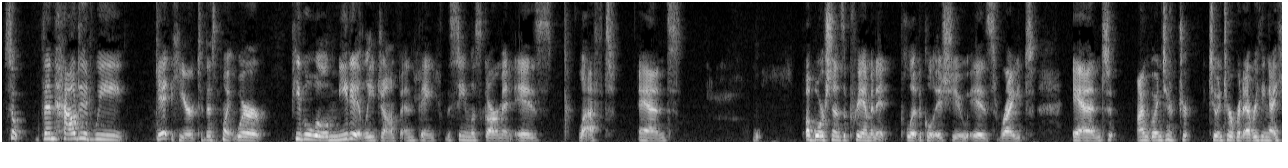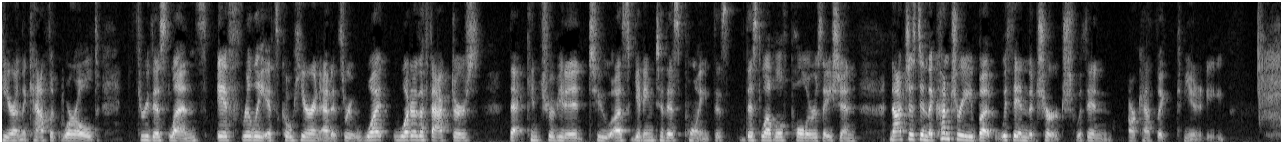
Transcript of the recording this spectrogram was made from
So, then how did we get here to this point where people will immediately jump and think the seamless garment is left and abortion as a preeminent political issue is right, and I'm going to to interpret everything I hear in the Catholic world through this lens. If really it's coherent at its root, what what are the factors that contributed to us getting to this point, this this level of polarization, not just in the country but within the church, within our Catholic community?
